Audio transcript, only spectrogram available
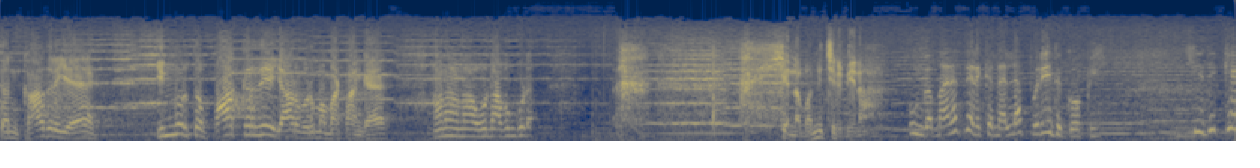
தன் காதலிய இன்னொருத்தன் பார்க்கறதே யாரும் விரும்ப மாட்டாங்க. ஆனா நான் ஒண்ணு அவங்க கூட என்ன மன்னிச்சிரு மீனா. உங்க மனசு எனக்கு நல்லா புரியுது கோபி. இதுக்கே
